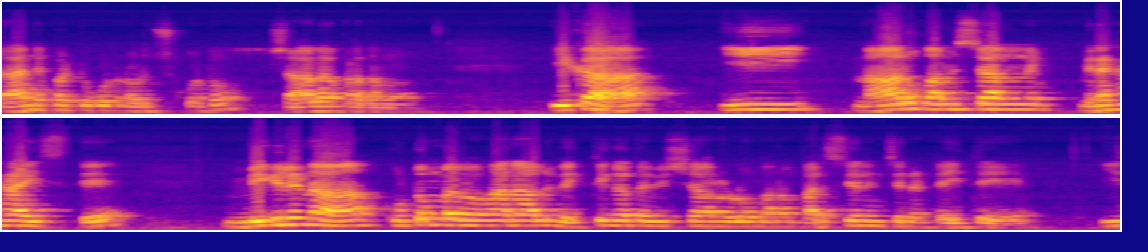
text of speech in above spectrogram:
దాన్ని పట్టు కూడా నడుచుకోవటం చాలా ప్రథమం. ఇక ఈ నాలుగు అంశాలని మినహాయిస్తే మిగిలిన కుటుంబ వ్యవహారాలు వ్యక్తిగత విషయాలలో మనం పరిశీలించినట్టయితే ఈ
